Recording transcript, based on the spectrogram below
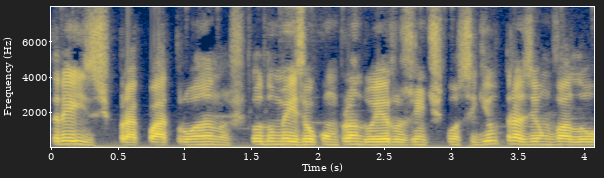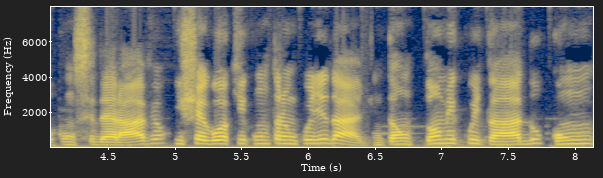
3 para 4 anos, todo mês eu comprando euros, a gente conseguiu trazer um valor considerável e chegou aqui com tranquilidade. Então tome cuidado com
